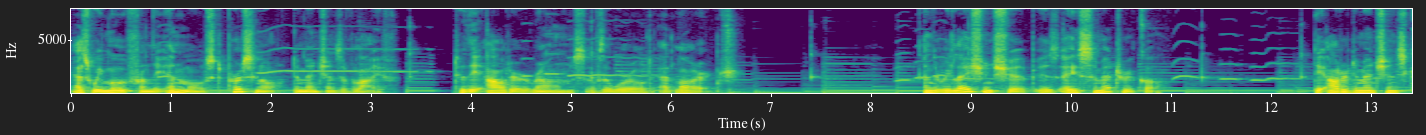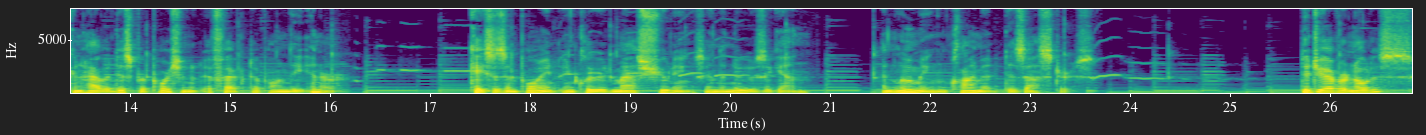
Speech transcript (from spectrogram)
as we move from the inmost personal dimensions of life to the outer realms of the world at large. And the relationship is asymmetrical. The outer dimensions can have a disproportionate effect upon the inner. Cases in point include mass shootings in the news again and looming climate disasters. Did you ever notice?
